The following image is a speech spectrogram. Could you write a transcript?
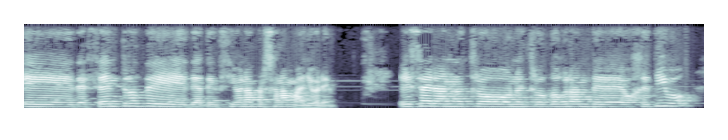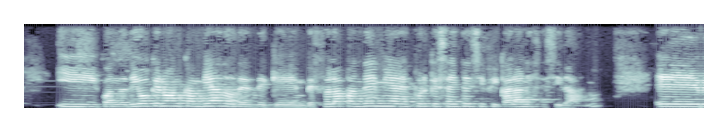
de centros de, de, atención a personas mayores. Esos eran nuestros, nuestros dos grandes objetivos y cuando digo que no han cambiado desde que empezó la pandemia es porque se ha intensificado la necesidad. Eh,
